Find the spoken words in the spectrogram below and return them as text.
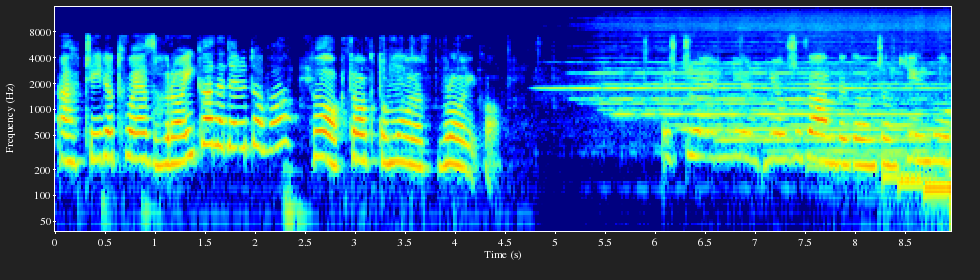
Ach, czyli to twoja zbrojka nederytowa? Tak, tak, to moja zbrojka. Jeszcze nie, nie używałam tego enchantingu,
